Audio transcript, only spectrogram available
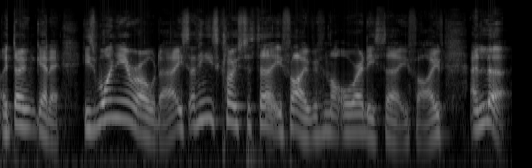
I don't get it. He's one year older. He's, I think he's close to 35, if not already 35. And look,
